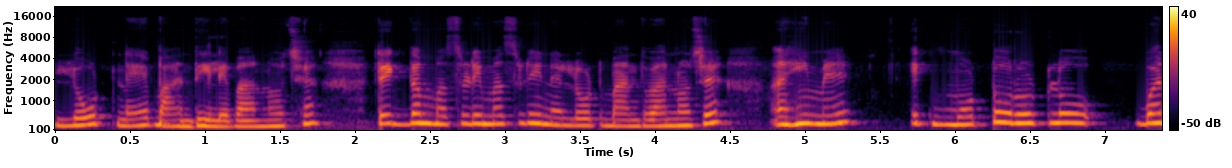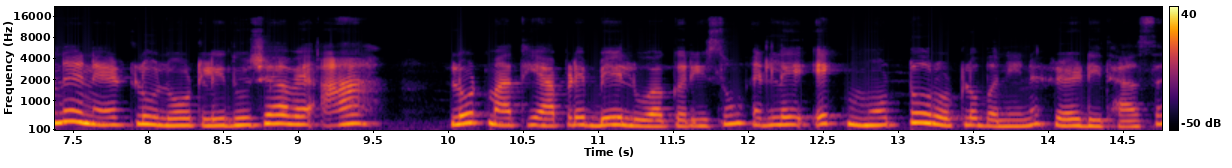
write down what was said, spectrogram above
લોટને બાંધી લેવાનો છે. તો એકદમ મસળી મસળીને લોટ બાંધવાનો છે. અહીં મેં એક મોટો રોટલો બને ને એટલું લોટ લીધું છે. હવે આ લોટમાંથી આપણે બે લુવા કરીશું એટલે એક મોટો રોટલો બનીને રેડી થશે.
